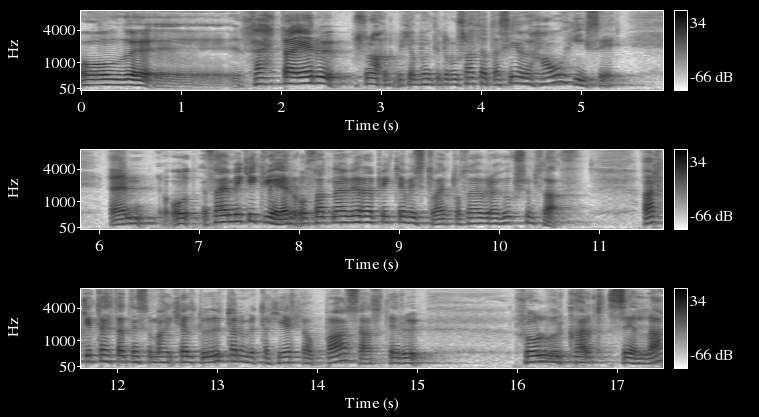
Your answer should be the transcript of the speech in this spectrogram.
og e, þetta eru svona, já maður getur nú sagt að þetta séu háhísi en það er mikið gler og þarna er verið að byggja vistvænt og það er verið að hugsa um það. Arkitektarnir sem heldur utanum þetta hér hjá Basalt eru Rólfur Karl Sela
